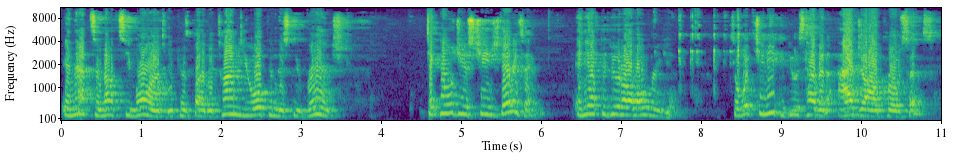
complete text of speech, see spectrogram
And that's an oxymoron because by the time you open this new branch, technology has changed everything. And you have to do it all over again. So what you need to do is have an agile process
